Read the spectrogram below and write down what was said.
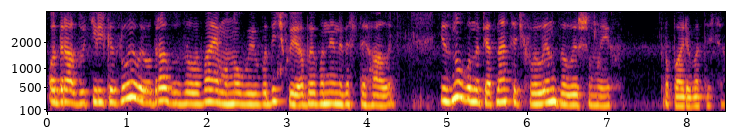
Одразу тільки злили, одразу заливаємо новою водичкою, аби вони не вистигали. І знову на 15 хвилин залишимо їх пропарюватися.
